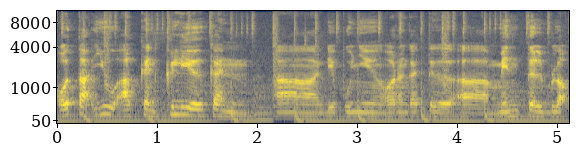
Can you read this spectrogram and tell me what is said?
otak you akan clearkan uh, dia punya orang kata uh, mental block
